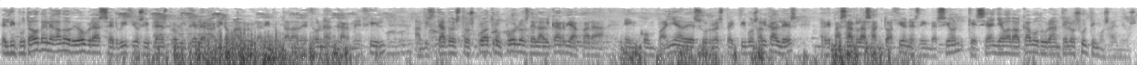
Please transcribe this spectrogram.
El diputado delegado de Obras, Servicios y Planes Provinciales, Ramiro Magro, y la diputada de Zona, Carmen Gil, han visitado estos cuatro pueblos de la Alcarria para, en compañía de sus respectivos alcaldes, repasar las actuaciones de inversión que se han llevado a cabo durante los últimos años.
